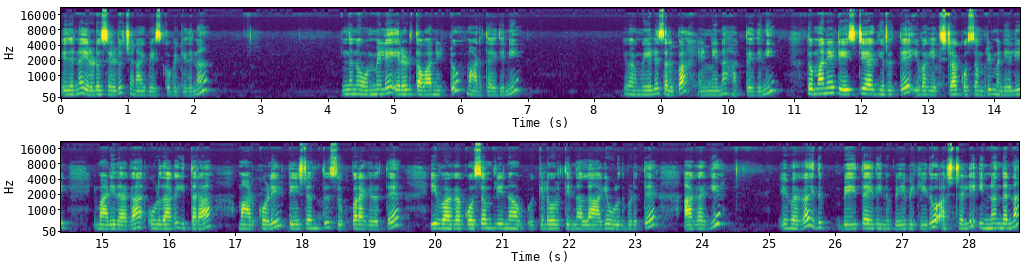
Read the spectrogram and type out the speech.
ಇದನ್ನು ಎರಡು ಸೈಡು ಚೆನ್ನಾಗಿ ಬೇಯಿಸ್ಕೋಬೇಕು ಇದನ್ನು. ನಾನು ಒಮ್ಮೆಲೆ ಎರಡು ತವಾನಿಟ್ಟು ಮಾಡ್ತಾಯಿದ್ದೀನಿ ಇವಾಗ ಮೇಲೆ ಸ್ವಲ್ಪ ಎಣ್ಣೆನ ಹಾಕ್ತಾಯಿದ್ದೀನಿ ತುಂಬಾ ಟೇಸ್ಟಿಯಾಗಿರುತ್ತೆ ಇವಾಗ ಎಕ್ಸ್ಟ್ರಾ ಕೋಸಂಬರಿ ಮನೆಯಲ್ಲಿ ಮಾಡಿದಾಗ, ಉಳಿದಾಗ ಈ ಥರ ಮಾಡ್ಕೊಳ್ಳಿ. ಟೇಸ್ಟ್ ಅಂತೂ ಸೂಪರಾಗಿರುತ್ತೆ ಇವಾಗ ಕೋಸಂಬರಿನ ಕೆಲವರು ತಿನ್ನಲ್ಲ, ಹಾಗೆ ಉಳಿದ್ಬಿಡುತ್ತೆ ಹಾಗಾಗಿ ಇವಾಗ ಇದು ಬೇಯ್ತಾ ಇದೆ, ಇನ್ನು ಬೇಯಬೇಕಿದು ಅಷ್ಟರಲ್ಲಿ ಇನ್ನೊಂದನ್ನು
